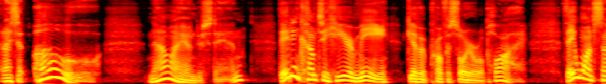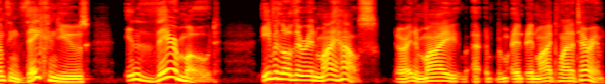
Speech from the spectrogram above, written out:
And I said, "Oh, now I understand." They didn't come to hear me give a professorial reply. They want something they can use in their mode, even though they're in my house. All right, in my uh, in, in my planetarium.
